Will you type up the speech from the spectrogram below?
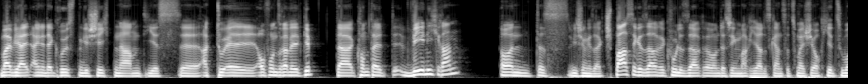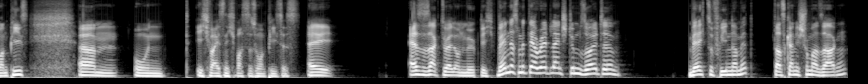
Weil wir halt eine der größten Geschichten haben, die es äh, aktuell auf unserer Welt gibt. Da kommt halt wenig ran. Und das, wie schon gesagt, spaßige Sache, coole Sache und deswegen mache ich ja das Ganze zum Beispiel auch hier zu One Piece. Ähm, und ich weiß nicht, was das One Piece ist. Ey, es ist aktuell unmöglich. Wenn es mit der Redline stimmen sollte, wäre ich zufrieden damit. Das kann ich schon mal sagen.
